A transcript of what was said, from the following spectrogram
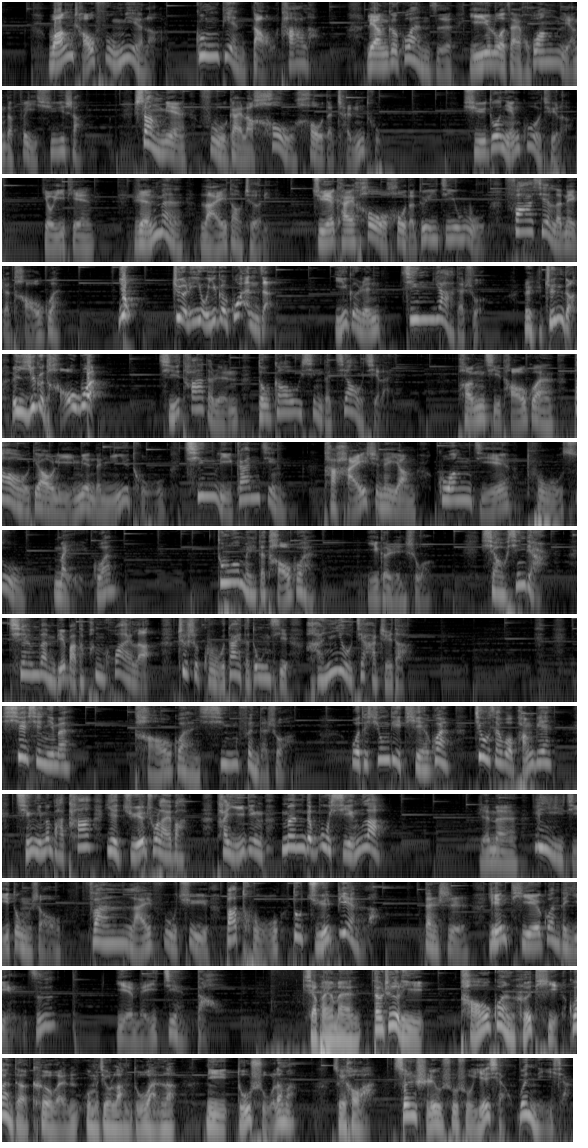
王朝覆灭了，宫殿倒塌了，两个罐子遗落在荒凉的废墟上，上面覆盖了厚厚的尘土。许多年过去了，有一天，人们来到这里，掘开厚厚的堆积物，发现了那个陶罐。这里有一个罐子，一个人惊讶地说：“呃，真的，一个陶罐。”其他的人都高兴地叫起来，捧起陶罐，倒掉里面的泥土，清理干净，它还是那样光洁、朴素、美观。多美的陶罐！一个人说：“小心点儿。”千万别把它碰坏了，这是古代的东西，很有价值的。谢谢你们，陶罐兴奋地说：“我的兄弟铁罐就在我旁边，请你们把它也掘出来吧，它一定闷得不行了。”人们立即动手，翻来覆去，把土都掘遍了。但是连铁罐的影子也没见到。小朋友们，到这里，陶罐和铁罐的课文我们就朗读完了。你读熟了吗？最后啊，酸石榴叔叔也想问你一下：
